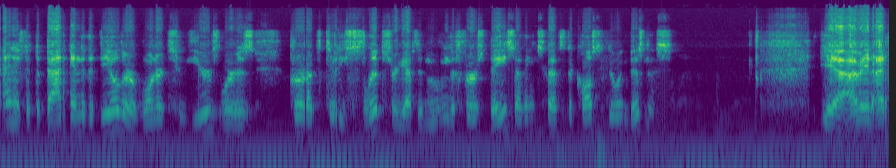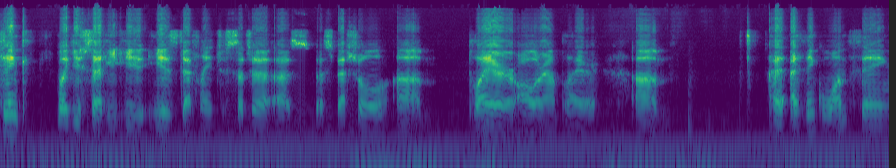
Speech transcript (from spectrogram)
And if at the back end of the deal there are one or two years where his productivity slips or you have to move him to first base, I think that's the cost of doing business. Yeah, I mean, I think like you said, he, he, he is definitely just such a, a, a special um, player, all around player. Um, I, I think one thing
